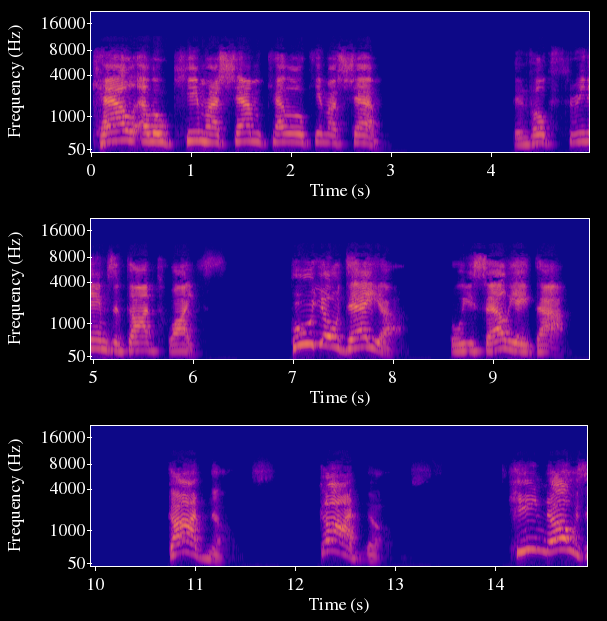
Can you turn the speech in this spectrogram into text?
Kel Elokim Hashem, Kel Elokim Hashem. They invoke three names of God twice. Hu Yodeya, Hu Yisrael Yeda. God knows. God knows. He knows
